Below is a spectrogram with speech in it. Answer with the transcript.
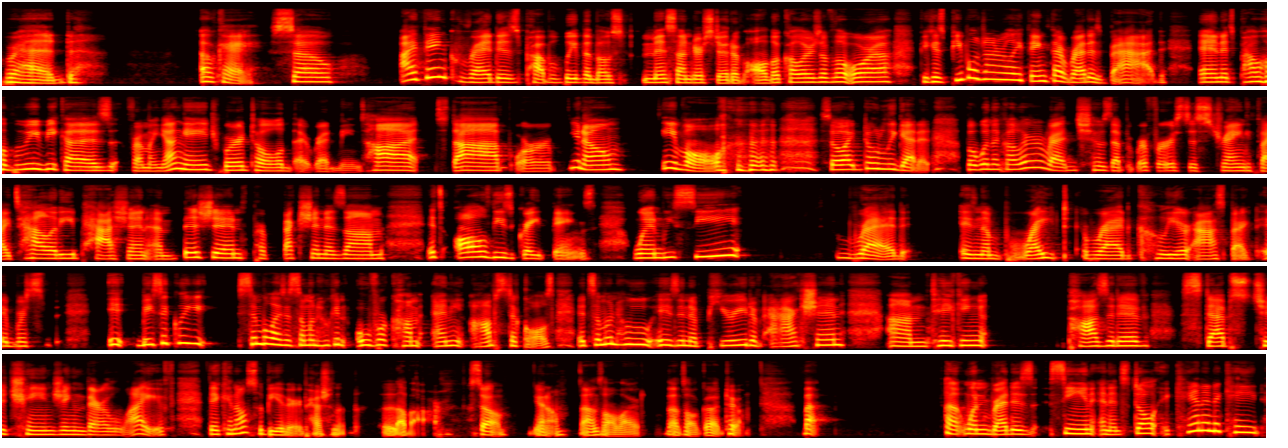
Red. Okay, so I think red is probably the most misunderstood of all the colors of the aura because people generally think that red is bad. And it's probably because from a young age, we're told that red means hot, stop, or, you know, evil. so I totally get it. But when the color red shows up, it refers to strength, vitality, passion, ambition, perfectionism. It's all these great things. When we see red in a bright red, clear aspect. It res- it basically symbolizes someone who can overcome any obstacles. It's someone who is in a period of action, um, taking positive steps to changing their life. They can also be a very passionate lover. So, you know, that's all. That's all good too. But uh, when red is seen and it's dull, it can indicate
